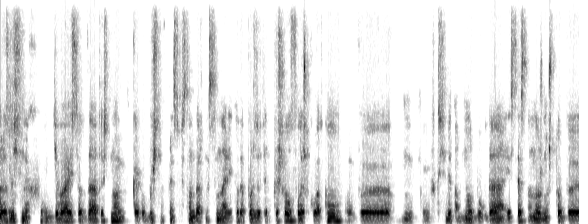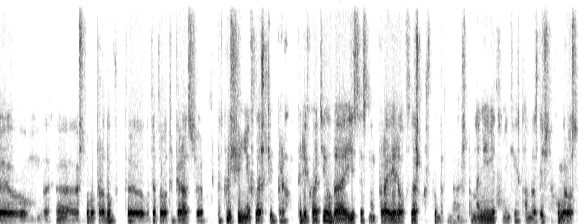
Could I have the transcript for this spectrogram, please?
различных девайсов, да, то есть, ну, как обычно, в принципе, стандартный сценарий, когда пользователь пришел, флешку воткнул в, ну, к себе там ноутбук, да, естественно, нужно, чтобы, э, чтобы продукт вот эту вот операцию подключения флешки перехватил, да, и, естественно, проверил флешку, чтобы, что на ней нет никаких там различных угроз.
